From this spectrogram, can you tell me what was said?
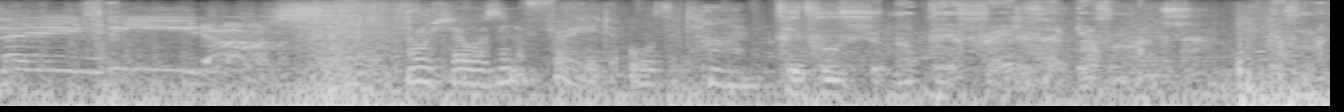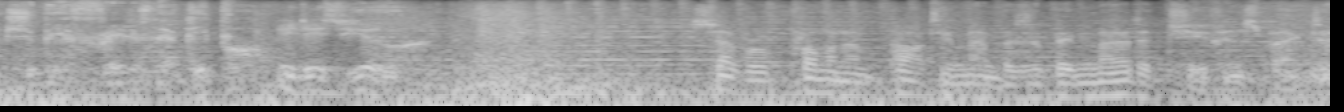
they need us. I wish I wasn't afraid all the time. People should not be afraid of their government. Government should be afraid of their people. It is you. Several prominent party members have been murdered, Chief Inspector.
